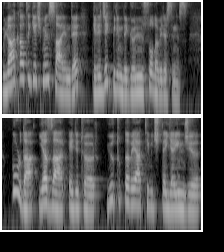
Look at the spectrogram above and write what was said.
Mülakata geçmeniz halinde Gelecek Bilim'de gönüllüsü olabilirsiniz. Burada yazar, editör, YouTube'da veya Twitch'te yayıncı,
